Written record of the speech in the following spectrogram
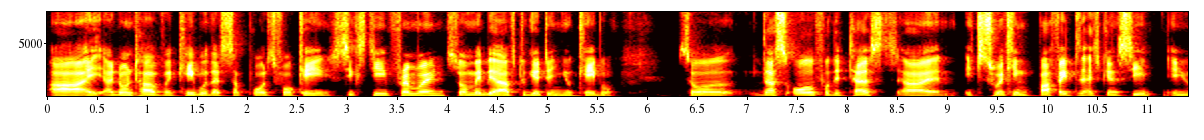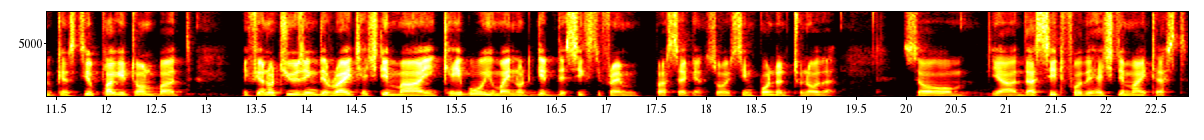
I I don't have a cable that supports 4K 60 frame rate, so maybe I have to get a new cable. So that's all for the test. Uh, it's working perfect as you can see. You can still plug it on, but if you're not using the right HDMI cable, you might not get the 60 frame per second. So it's important to know that. So yeah, that's it for the HDMI test.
